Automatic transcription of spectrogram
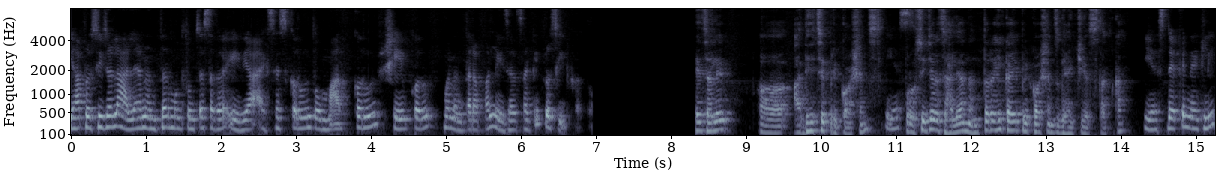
या प्रोसिजरला आल्यानंतर मग तुमचा सगळं एरिया ॲक्सेस करून तो मार्क करून शेव करून मग नंतर आपण लेझरसाठी प्रोसीड करतो. हे झाले आधीचे प्रिकॉशन्स प्रोसिजर झाल्यानंतरही काही प्रिकॉशन्स घ्यायची असतात का? येस डेफिनेटली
